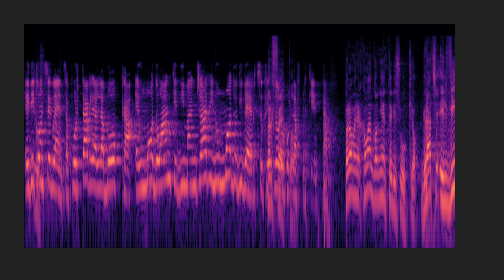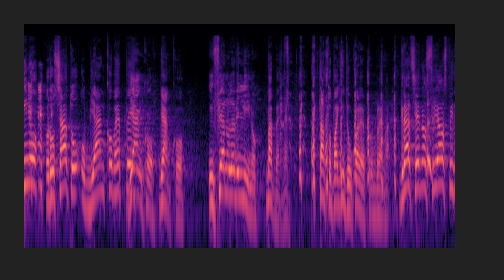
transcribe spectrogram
e di giusto. conseguenza portarle alla bocca è un modo anche di mangiare in un modo diverso che Perfetto. solo con la forchetta. Però mi raccomando niente di succhio. Grazie. Il vino rosato o bianco, Peppe? Bianco. Bianco. Un fiano d'Avellino. Va bene. Tanto paghi tu, qual è il problema? Grazie ai nostri ospiti.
